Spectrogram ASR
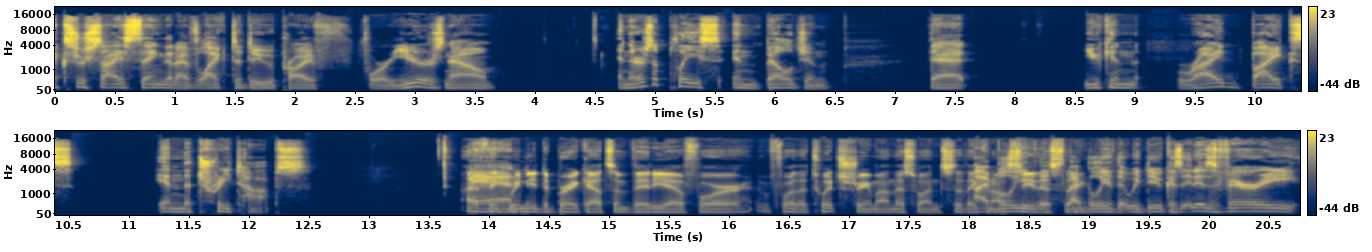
exercise thing that I've liked to do probably f- for years now. And there's a place in Belgium that you can ride bikes in the treetops. I think we need to break out some video for for the Twitch stream on this one so they I can all believe see that- this thing. I believe that we do because it is very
